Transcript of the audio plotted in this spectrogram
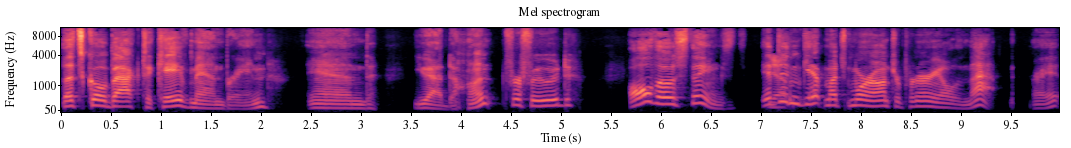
let's go back to caveman brain and you had to hunt for food, all those things. It didn't get much more entrepreneurial than that, right?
